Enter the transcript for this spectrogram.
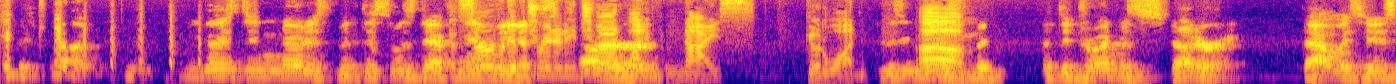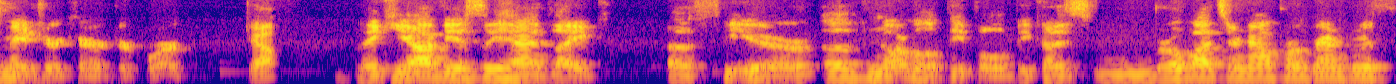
you guys didn't notice, but this was definitely conservative Trinity trad wife. Nice, good one. Um, but, but the droid was stuttering. That was his major character quirk. Yeah, like he obviously had like a fear of normal people because robots are now programmed with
